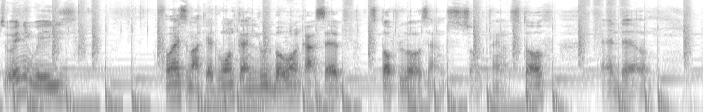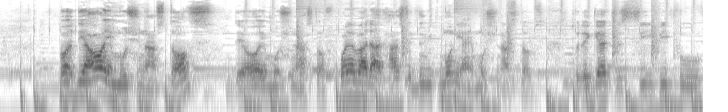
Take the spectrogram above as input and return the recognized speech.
so anyways forex market one can lose but one can set stop loss and some kind of stuff. And uh, but they are all emotional stuffs. They're all emotional stuff. Whatever that has to do with money are emotional stuffs. So they get to see people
